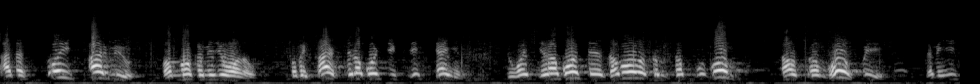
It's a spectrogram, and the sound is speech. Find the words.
надо строить армию во много миллионов, чтобы каждый рабочий крестьянин, сегодня работая за волосом, за плугом, завтра мог бы заменить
